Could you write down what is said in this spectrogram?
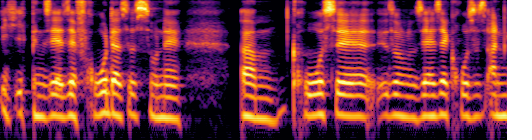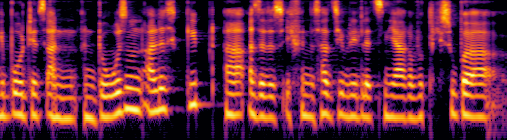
ich, ich bin sehr, sehr froh, dass es so eine ähm, große, so ein sehr, sehr großes Angebot jetzt an, an Dosen und alles gibt. Äh, also das, ich finde, das hat sich über die letzten Jahre wirklich super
